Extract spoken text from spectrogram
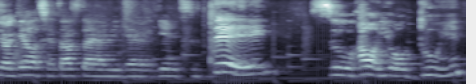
your girl Cheta's Diary here again today. So, how are you all doing?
